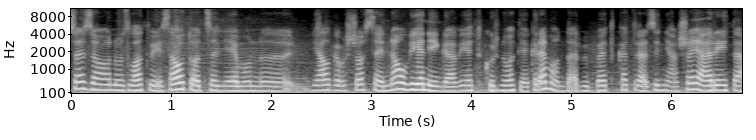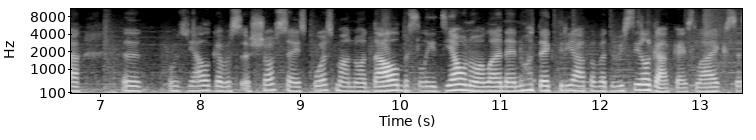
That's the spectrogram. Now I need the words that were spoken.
sezona uz Latvijas autoceļiem. eh, Jēlgavas šoseja nav vienīgā vieta, kur notiek remontdarbi, bet katrā ziņā šajā rītā eh, uz Jēlgavas šosejas posmā no Dalbas līdz Jaunolēnai noteikti ir jāpavada visilgākais laiks.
